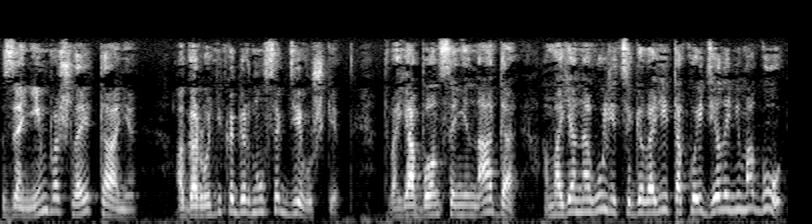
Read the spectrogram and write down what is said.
За ним вошла и Таня. Огородник обернулся к девушке. «Твоя бонса не надо, а моя на улице, говори, такое дело не могу.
